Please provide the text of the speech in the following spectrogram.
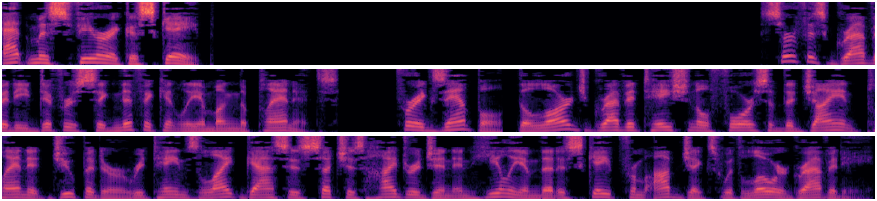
Atmospheric escape Surface gravity differs significantly among the planets. For example, the large gravitational force of the giant planet Jupiter retains light gases such as hydrogen and helium that escape from objects with lower gravity.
